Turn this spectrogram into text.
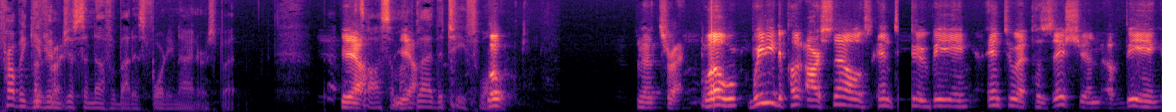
probably give that's him right. just enough about his 49ers, but yeah, that's awesome. Yeah. I'm glad the Chiefs won. Well, that's right. Well, we need to put ourselves into being into a position of being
